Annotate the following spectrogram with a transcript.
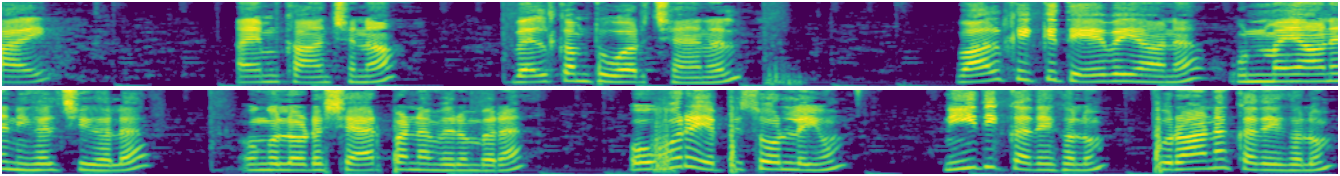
Hi I am Kanchana welcome to our channel வாழ்க்கைக்கு தேவையான உண்மையான நிகழ்ச்சிகளை உங்களோட ஷேர் பண்ண விரும்புகிறேன் ஒவ்வொரு எபிசோட்லேயும் நீதி கதைகளும் புராண கதைகளும்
